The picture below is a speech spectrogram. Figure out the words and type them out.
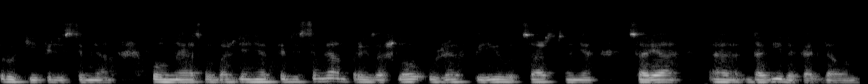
руки филистимлян. Полное освобождение от филистимлян произошло уже в период царствования царя Давида, когда он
